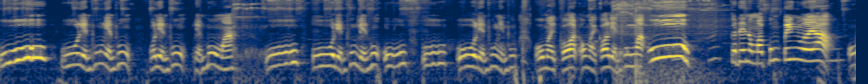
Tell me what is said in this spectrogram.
อู้อู้เหรียญพุ่งเหรียญพุ่งโอ้เหรียญพุ่งเหรียญพุ่งมาอู้อู้เหรียญพุ่งเหรียญพุ่งอู้อู้อู้เหรียญพุ่งเหรียญพุ่งโอ้ my god โอ้ my god เหรียญพุ่งมาอู้กระเด็นออกมาปุ้งปิ้งเลยอะโอ้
